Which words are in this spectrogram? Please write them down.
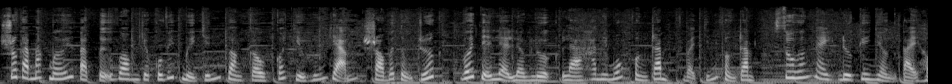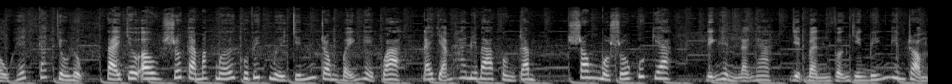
số ca mắc mới và tử vong do COVID-19 toàn cầu có chiều hướng giảm so với tuần trước, với tỷ lệ lần lượt là 21% và 9%. Xu hướng này được ghi nhận tại hầu hết các châu lục. Tại châu Âu, số ca mắc mới COVID-19 trong 7 ngày qua đã giảm 23%, song một số quốc gia, điển hình là Nga, dịch bệnh vẫn diễn biến nghiêm trọng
